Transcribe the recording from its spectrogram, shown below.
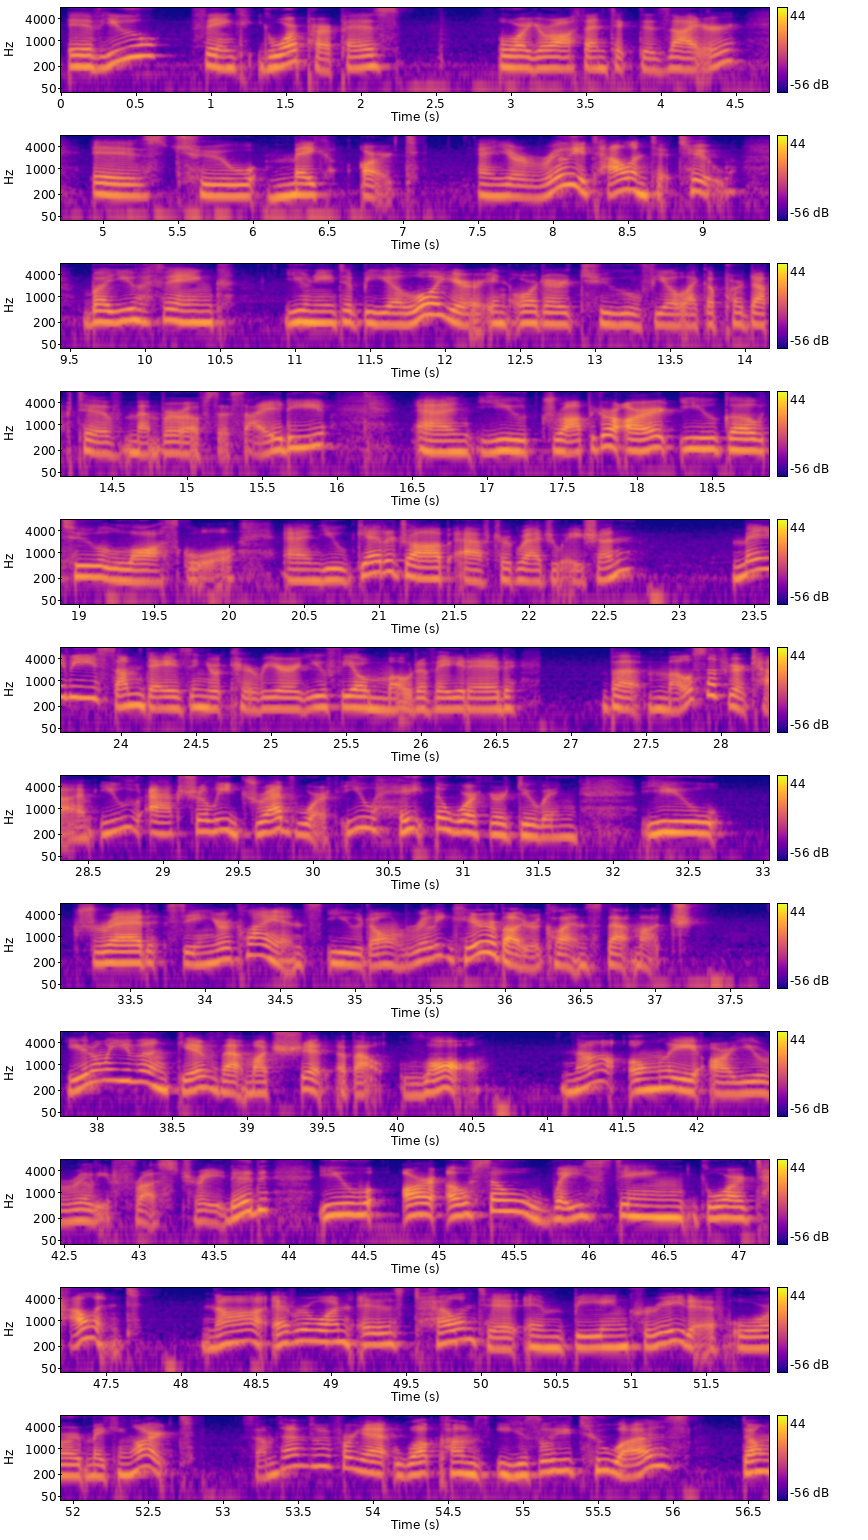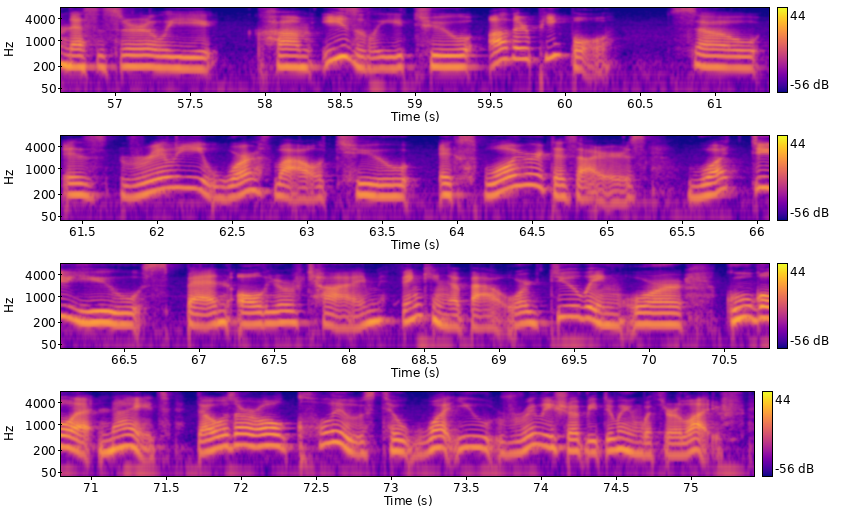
If you think your purpose or your authentic desire is to make art, and you're really talented too, but you think you need to be a lawyer in order to feel like a productive member of society. And you drop your art, you go to law school, and you get a job after graduation. Maybe some days in your career you feel motivated, but most of your time you actually dread work. You hate the work you're doing. You dread seeing your clients. You don't really care about your clients that much you don't even give that much shit about law. Not only are you really frustrated, you are also wasting your talent. Not everyone is talented in being creative or making art. Sometimes we forget what comes easily to us don't necessarily come easily to other people. So it's really worthwhile to explore your desires. What do you spend all your time thinking about or doing or Google at night? Those are all clues to what you really should be doing with your life.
